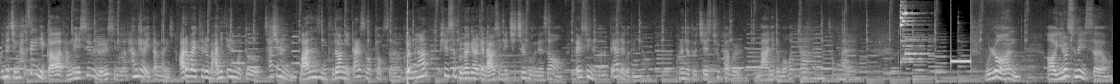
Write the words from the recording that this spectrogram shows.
근데 지금 학생이니까 당연히 수입을 늘릴 수 있는 건 한계가 있단 말이죠. 아르바이트를 많이 뛰는 것도 사실은 많은 부담이 따를 수밖에 없어요. 그러면 필수 불가결하게 나올 수 있는 지출 부분에서 뺄 수 있는 거는 빼야 되거든요. 그런데 도대체 술값을 많이도 먹었다. 정말. 물론 어, 이럴 수는 있어요.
